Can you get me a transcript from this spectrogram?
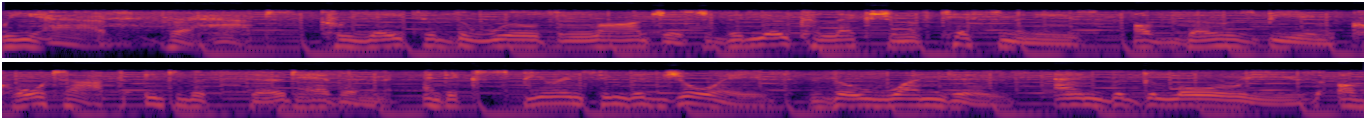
We have, perhaps, created the world's largest video collection of testimonies of those being caught up into the third heaven and experiencing the joys, the wonders, and the glories of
